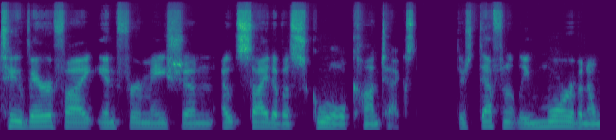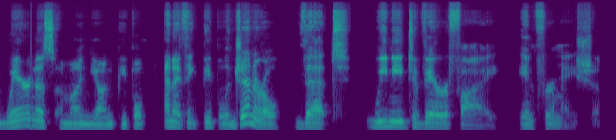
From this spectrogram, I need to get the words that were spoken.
to verify information outside of a school context. There's definitely more of an awareness among young people, and I think people in general, that we need to verify information.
